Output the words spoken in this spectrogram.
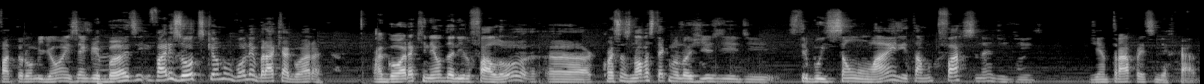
faturou milhões, Angry Birds e vários outros que eu não vou lembrar aqui agora. Agora, que nem o Danilo falou, uh, com essas novas tecnologias de, de, distribuição online, tá muito fácil, né, de, de, de entrar para esse mercado.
